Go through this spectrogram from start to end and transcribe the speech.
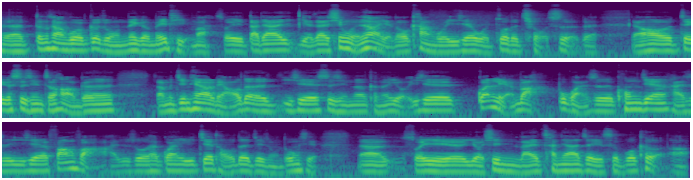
呃，登上过各种那个媒体嘛，所以大家也在新闻上也都看过一些我做的糗事。对，然后这个事情正好跟咱们今天要聊的一些事情呢，可能有一些关联吧，不管是空间，还是一些方法，还是说它关于街头的这种东西，那所以有幸来参加这一次播客啊，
